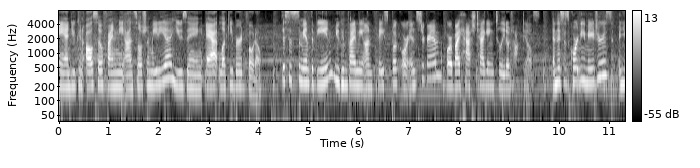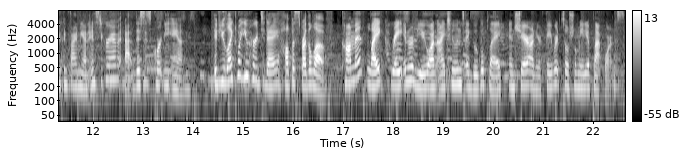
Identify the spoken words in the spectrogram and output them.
and you can also find me on social media using at Lucky Bird Photo. This is Samantha Bean. You can find me on Facebook or Instagram or by hashtagging Toledo Talktails. And this is Courtney Majors, and you can find me on Instagram at This Is Courtney Ann. If you liked what you heard today, help us spread the love. Comment, like, rate, and review on iTunes and Google Play, and share on your favorite social media platforms.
